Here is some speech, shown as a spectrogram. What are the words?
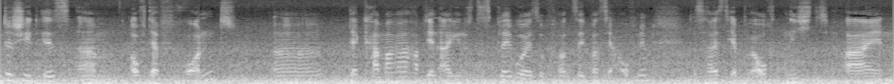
Unterschied ist, ähm, auf der Front äh, der Kamera habt ihr ein eigenes Display, wo ihr sofort seht, was ihr aufnimmt. Das heißt, ihr braucht nicht ein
